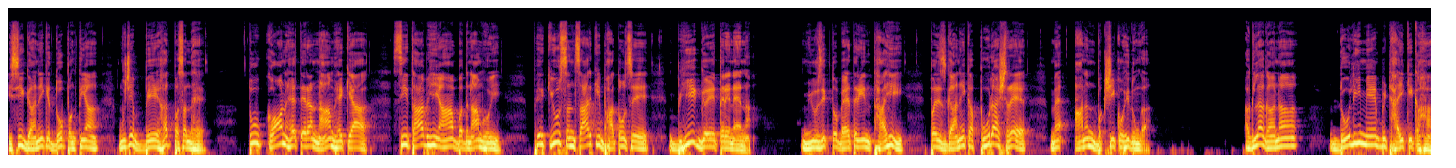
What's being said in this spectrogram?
इसी गाने के दो पंक्तियाँ मुझे बेहद पसंद है। तू कौन है, तेरा नाम है क्या? सीता भी यहाँ बदनाम हुई। फिर क्यों संसार की बातों से भीग गए तेरे नैना? म्यूज़िक तो बेहतरीन था ही, पर इस गाने का पूरा श्रेय मैं आनंद बख्शी को ही दूँगा। अगला गाना डोली में बिठाई की कहा,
